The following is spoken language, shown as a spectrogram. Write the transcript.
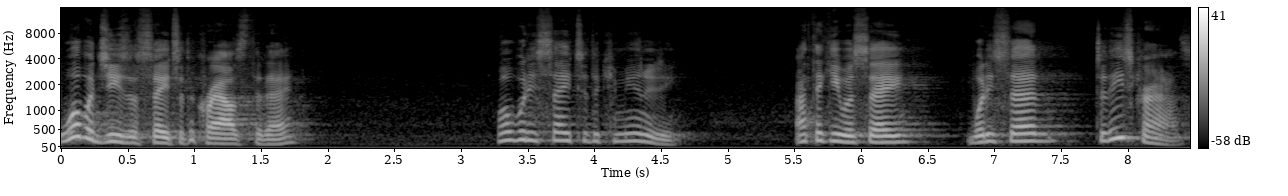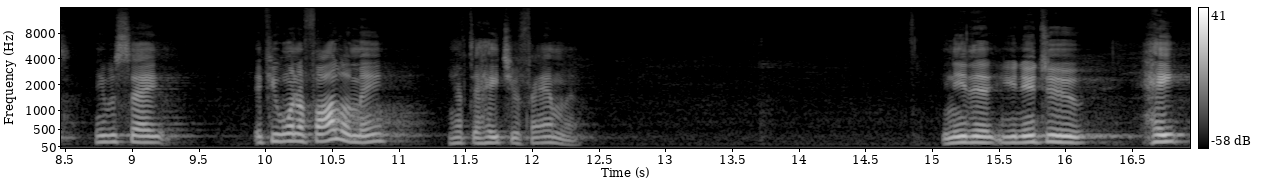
What would Jesus say to the crowds today? What would he say to the community? I think he would say what he said to these crowds. He would say, If you want to follow me, you have to hate your family. You need to, you need to hate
